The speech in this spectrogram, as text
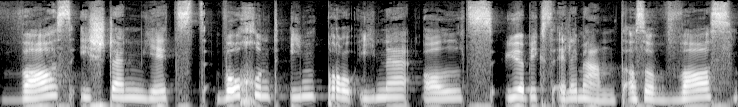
Was ist denn jetzt, wo kommt Impro rein als Übungselement? Also was,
